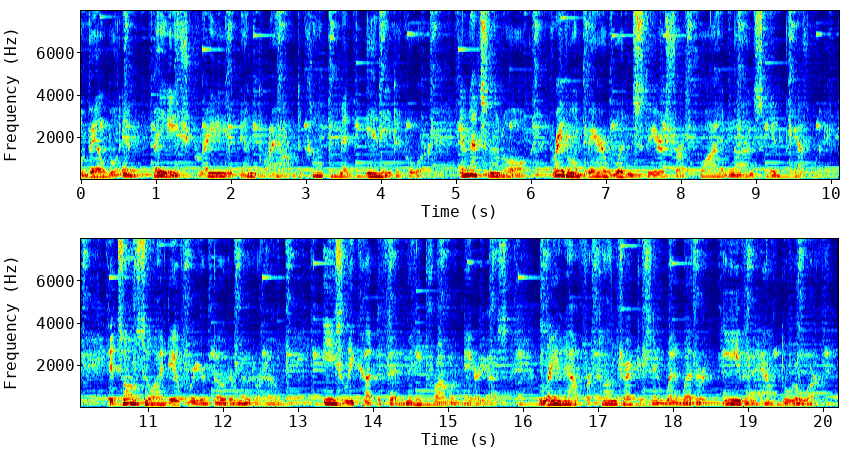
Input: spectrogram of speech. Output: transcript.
Available in beige, gray, and brown to complement any decor. And that's not all. Great on bare wooden stairs for a quiet, non skid pathway. It's also ideal for your boat or motorhome. Easily cut to fit many problem areas. Lay it out for contractors in wet weather, even outdoor work.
